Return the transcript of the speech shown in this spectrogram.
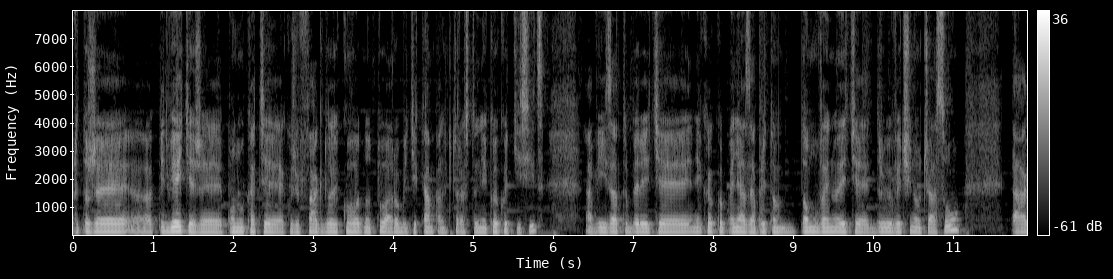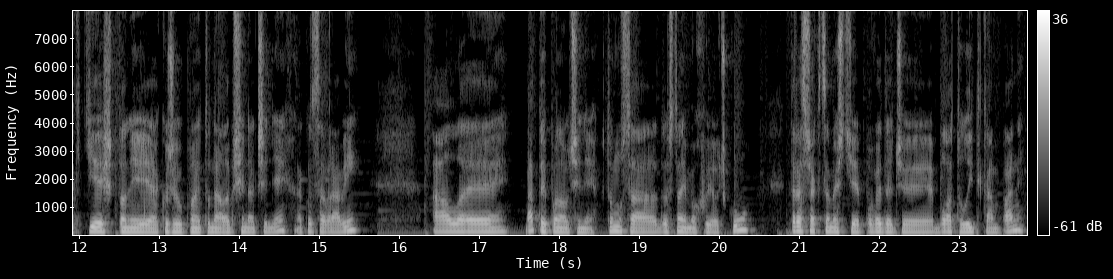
pretože e, keď viete, že ponúkate akože fakt veľkú hodnotu a robíte kampaň, ktorá stojí niekoľko tisíc a vy za to beriete niekoľko peniazí a pritom tomu venujete druhú väčšinu času, tak tiež to nie je akože úplne to najlepšie načenie, ako sa vraví ale na to je ponaučenie. K tomu sa dostanem o chvíľočku. Teraz však chcem ešte povedať, že bola to lead kampaň,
